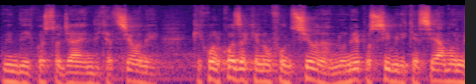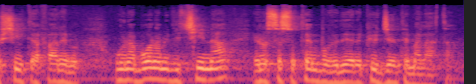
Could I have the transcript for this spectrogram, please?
Quindi questo già è indicazione che qualcosa che non funziona, non è possibile che siamo riusciti a fare una buona medicina e allo stesso tempo vedere più gente malata.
